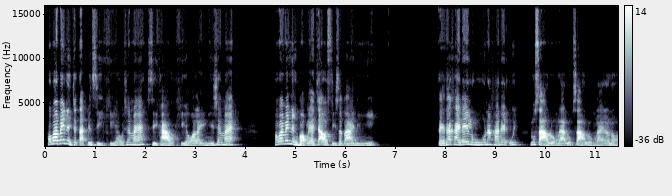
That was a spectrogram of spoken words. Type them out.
เพราะว่าแม่หนึ่งจะตัดเป็นสีเขียวใช่ไหมสีขาวเขียวอะไรอย่างนี้ใช่ไหมเพราะว่าแม่หนึ่งบอกแล้วจะเอาสีสไตล์นี้ แต่ถ้าใครได้รู้นะคะ ได้อุ้ยลูกสาวลงแล้ว ลูกสาวลงไลฟ์แล้วเหรอ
